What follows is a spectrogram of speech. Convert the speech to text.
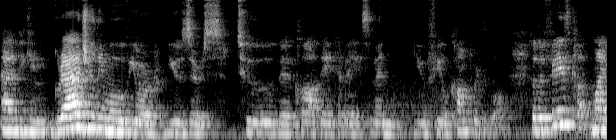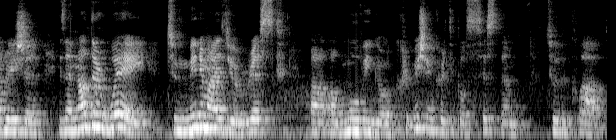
and you can gradually move your users to the cloud database when you feel comfortable. So the phase migration is another way to minimize your risk uh, of moving your mission critical system to the cloud.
